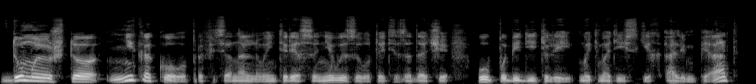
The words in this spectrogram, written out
думаю, что никакого профессионального интереса не вызовут эти задачи у победителей математических олимпиад,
